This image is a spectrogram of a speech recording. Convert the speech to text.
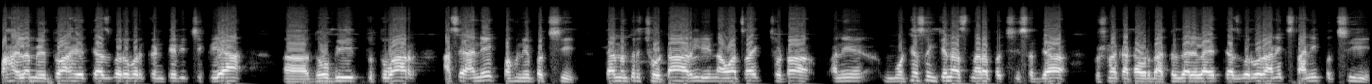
पाहायला मिळतो आहे. त्याचबरोबर कंटेरी चिखल्या धोबी तुतवार असे अनेक पाहुणे पक्षी. त्यानंतर छोटा आरली नावाचा एक छोटा आणि मोठ्या संख्येनं असणारा पक्षी सध्या कृष्णा काठावर दाखल झालेला आहे. त्याचबरोबर अनेक स्थानिक पक्षीही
